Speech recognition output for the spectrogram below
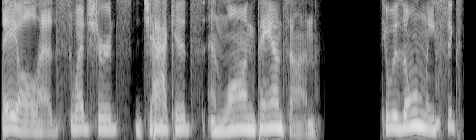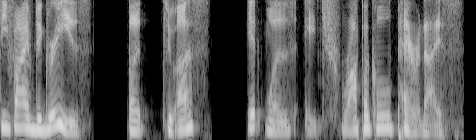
They all had sweatshirts, jackets, and long pants on. It was only 65 degrees, but to us, it was a tropical paradise.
